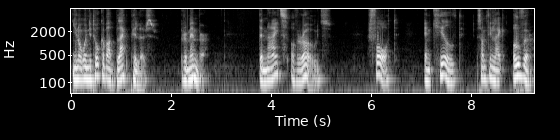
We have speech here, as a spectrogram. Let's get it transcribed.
you know, when you talk about black pillers, remember, the Knights of Rhodes fought and killed something like over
